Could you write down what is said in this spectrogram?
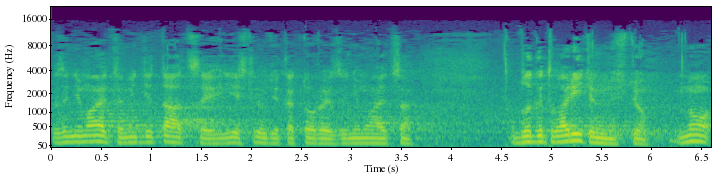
занимаются медитацией, есть люди, которые занимаются благотворительностью, но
